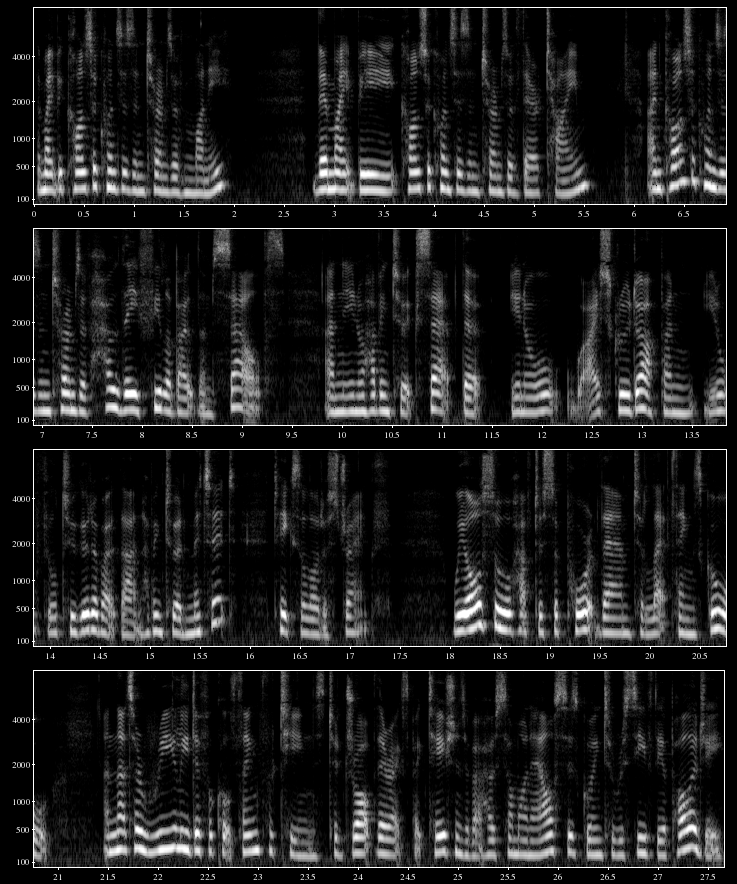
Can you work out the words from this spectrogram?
There might be consequences in terms of money, there might be consequences in terms of their time, and consequences in terms of how they feel about themselves. And, you know, having to accept that, you know, I screwed up and you don't feel too good about that. And having to admit it takes a lot of strength. We also have to support them to let things go and that's a really difficult thing for teens to drop their expectations about how someone else is going to receive the apology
